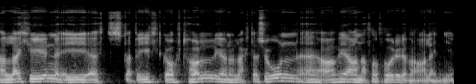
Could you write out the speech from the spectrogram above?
Holde kyrne i et stabilt godt hold gjennom laktasjon er avgjørende for å få dem til å vare lenge.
